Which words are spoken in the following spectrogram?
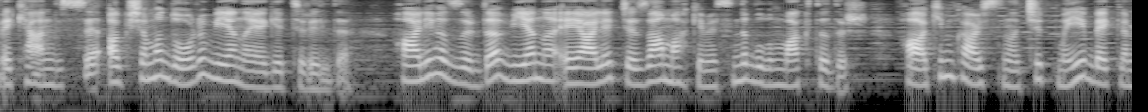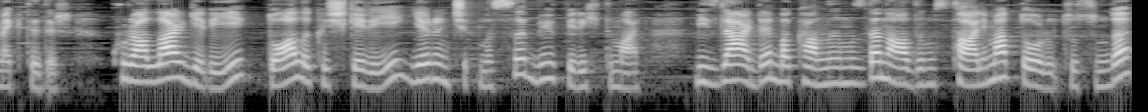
ve kendisi akşama doğru Viyana'ya getirildi. Hali hazırda Viyana Eyalet Ceza Mahkemesi'nde bulunmaktadır. Hakim karşısına çıkmayı beklemektedir. Kurallar gereği, doğal akış gereği yarın çıkması büyük bir ihtimal. Bizler de bakanlığımızdan aldığımız talimat doğrultusunda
